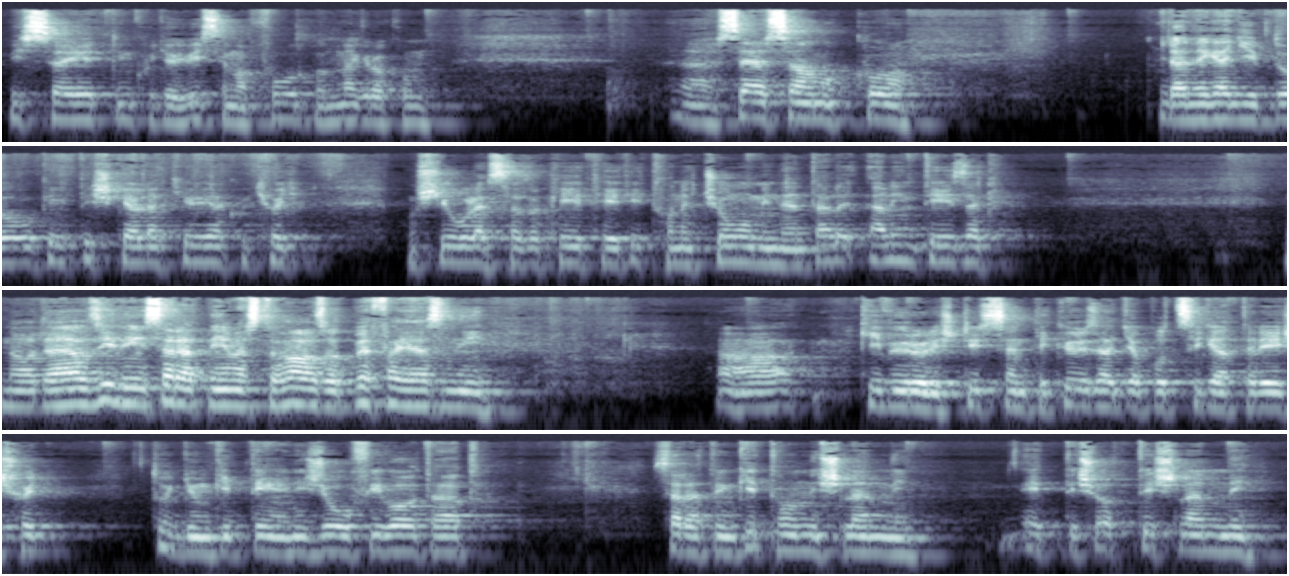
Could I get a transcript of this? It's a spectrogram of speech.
visszaértünk, úgyhogy viszem a furgont, megrakom uh, szerszámokkal, de még egyéb dolgok itt is kellett jöjjek, úgyhogy most jó lesz ez a két hét itthon, egy csomó mindent el, elintézek. Na, de az idén szeretném ezt a házat befejezni, a kívülről is 10 centi kőzetgyapot szigetelés, hogy tudjunk itt élni Zsófival, tehát szeretünk itthon is lenni, itt is, ott is lenni.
